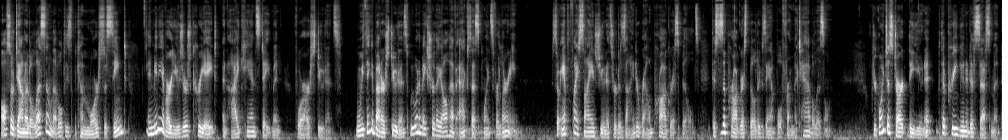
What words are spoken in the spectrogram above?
Also, down at a lesson level, these become more succinct, and many of our users create an I can statement for our students. When we think about our students, we want to make sure they all have access points for learning. So Amplify Science units are designed around progress builds. This is a progress build example from Metabolism. You're going to start the unit with a pre-unit assessment.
